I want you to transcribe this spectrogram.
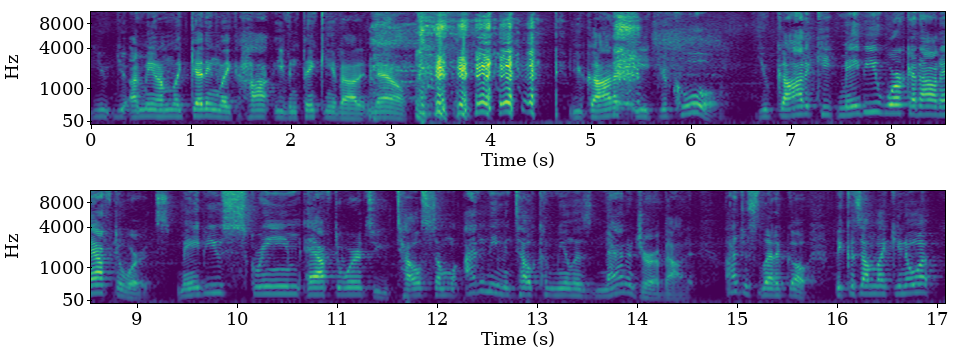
you, you I mean, I'm like getting like hot even thinking about it now. you got to keep your cool you got to keep maybe you work it out afterwards maybe you scream afterwards or you tell someone i didn't even tell camila's manager about it I just let it go because I'm like, you know what?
